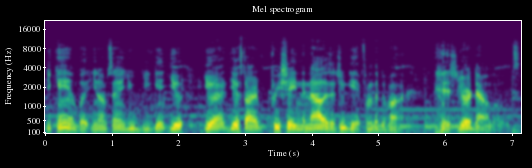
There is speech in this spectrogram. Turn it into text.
You can, but you know what I'm saying. You begin you you you you start appreciating the knowledge that you get from the divine. it's your downloads.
